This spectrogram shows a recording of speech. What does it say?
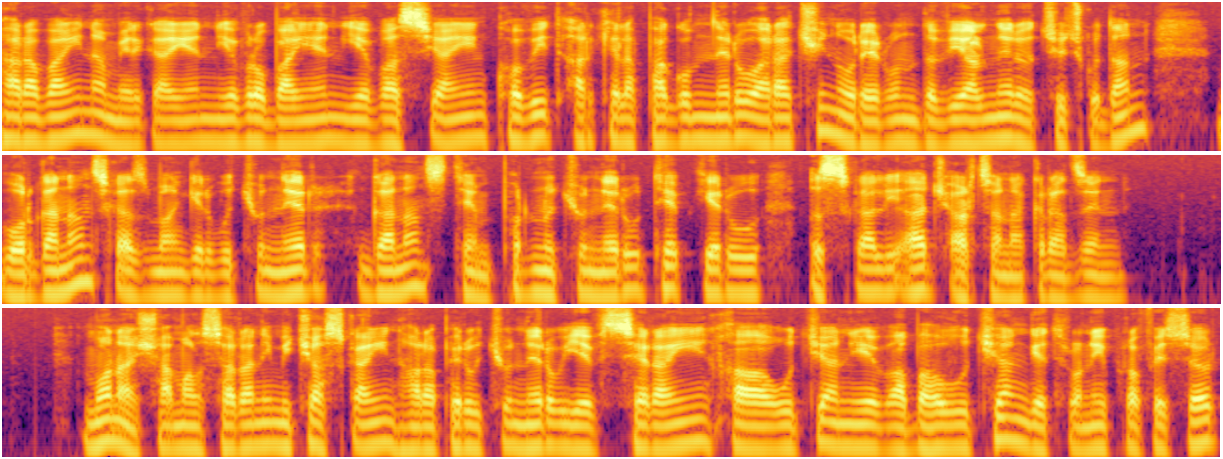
Հարավային Ամերիկայեն, Եվրոպայեն եւ Ասիայեն COVID արգելափակումներու առաջին օրերուն դվյալները ցույց կտան, որ կանանց կազմակերպություններ կանանց թեմ բռնություններու թեփքերու ըսկալի աճ արձանագրած են։ Մոնա Շամալսարանի միջազգային հարաբերություններով եւ սերային խաղաղության եւ ապահովության կենտրոնի պրոֆեսոր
